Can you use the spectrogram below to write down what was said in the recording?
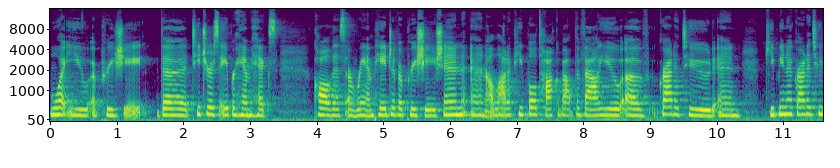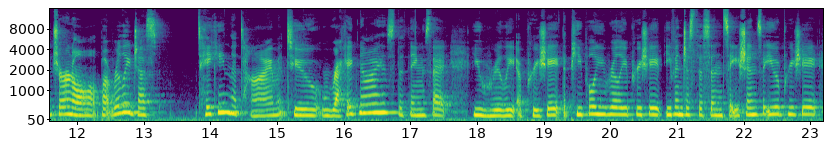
what you appreciate. The teachers, Abraham Hicks, call this a rampage of appreciation. And a lot of people talk about the value of gratitude and keeping a gratitude journal, but really just taking the time to recognize the things that you really appreciate, the people you really appreciate, even just the sensations that you appreciate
